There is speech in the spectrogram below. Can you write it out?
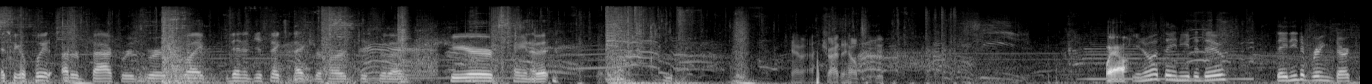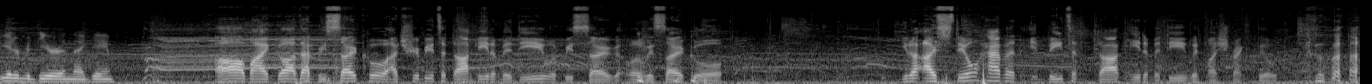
it's a complete utter backwards where it's like then it just makes it extra hard just for the sheer pain of it. Yeah, I tried to help you, dude. Wow. You know what they need to do? They need to bring Dark Eater Midir in that game. Oh my god, that'd be so cool. A tribute to Dark Eater Midir would be so go- would be so cool. You know, I still haven't beaten Dark Eater Midir with my strength build.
